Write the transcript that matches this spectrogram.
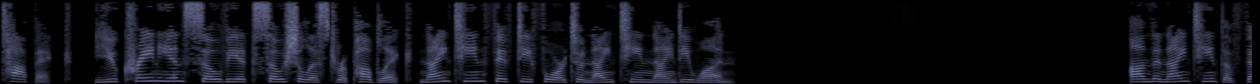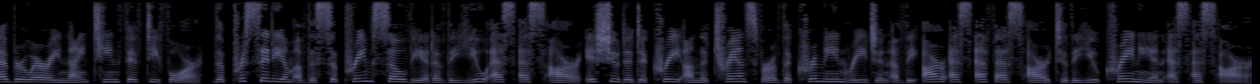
Topic. Ukrainian Soviet Socialist Republic 1954 to 1991 On 19 February 1954, the Presidium of the Supreme Soviet of the USSR issued a decree on the transfer of the Crimean region of the RSFSR to the Ukrainian SSR.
